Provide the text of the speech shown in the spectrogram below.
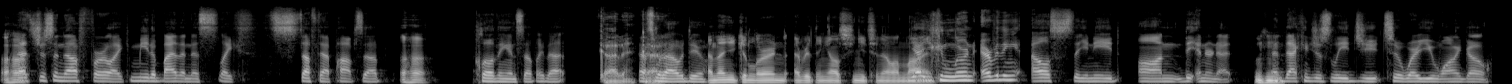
uh-huh. That's just enough for like me to buy the nes- like stuff that pops up, uh-huh. clothing and stuff like that. Got it. That's got what it. I would do. And then you can learn everything else you need to know online. Yeah, you can learn everything else that you need on the internet, Mhm. and that can just lead you to where you want to go.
